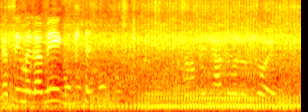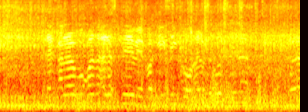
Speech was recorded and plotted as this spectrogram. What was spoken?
Kasi malamig. Sarap yung natulog ko eh. Nag-alarm ko na alas 9, pagising ko, alas 11 na. Wala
